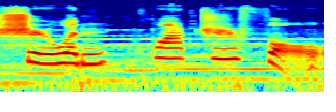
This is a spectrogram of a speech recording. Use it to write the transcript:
试问花知否？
